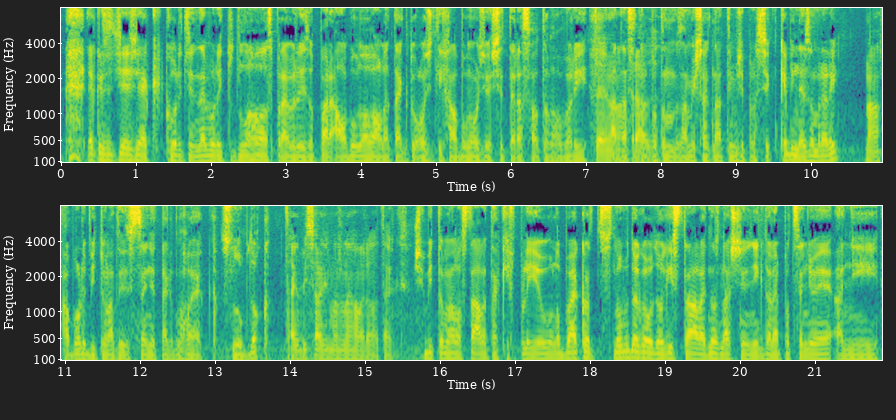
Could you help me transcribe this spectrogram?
akože tiež, jak kurte, neboli tu dlho, spravili zo pár albumov, ale tak dôležitých albumov, že ešte teraz sa o tom hovorí to je, no, a dá sa tam potom zamýšľať nad tým, že proste keby nezomreli no. a boli by tu na tej scéne tak dlho, jak Snoop Dogg, tak by sa o nich možno hovorilo tak. Či by to malo stále taký vplyv, lebo ako Snoop Doggov Dogista, ale jednoznačne nikto nepodceňuje ani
